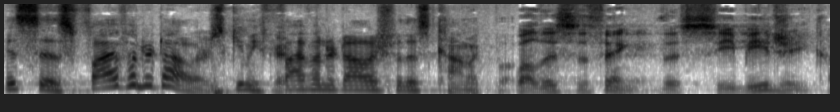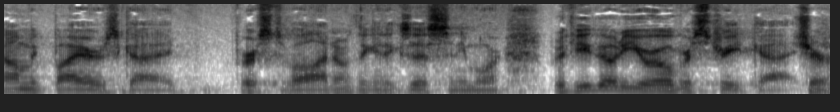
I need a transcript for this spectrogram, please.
It says five hundred dollars. Give me five hundred dollars for this comic book. Well, this is the thing. The CBG, Comic Buyer's Guide, first of all, I don't think it exists anymore. But if you go to your Overstreet Guide, Sure.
